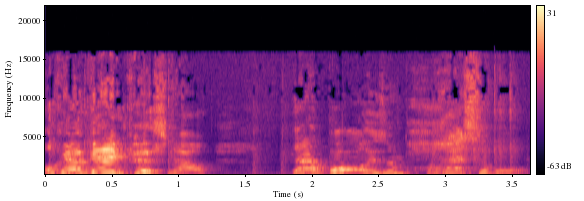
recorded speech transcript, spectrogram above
Okay, I'm getting pissed now. That ball is impossible.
